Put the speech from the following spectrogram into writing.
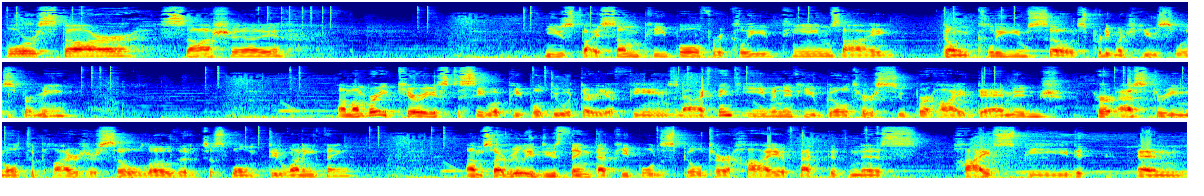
Four star Sashe used by some people for cleave teams. I don't cleave, so it's pretty much useless for me. Um, I'm very curious to see what people do with their Yufines. Now, I think even if you build her super high damage, her S3 multipliers are so low that it just won't do anything. Um, so I really do think that people just build her high effectiveness, high speed, and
